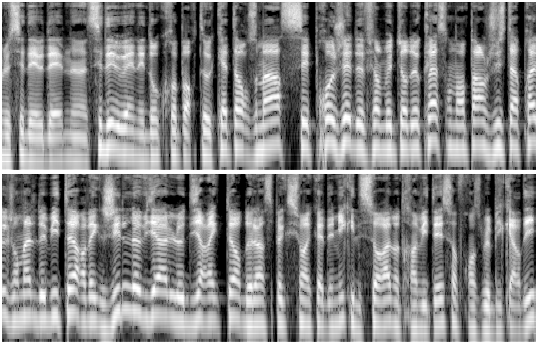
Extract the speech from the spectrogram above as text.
Le CDEN, CDEN est donc reporté au 14 mars. Ces projets de fermeture de classe, on en parle juste après le journal de 8 heures avec Gilles Nevial, le directeur de l'inspection académique. Il sera notre invité sur France Bleu Picardie.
